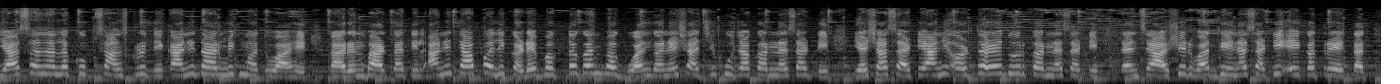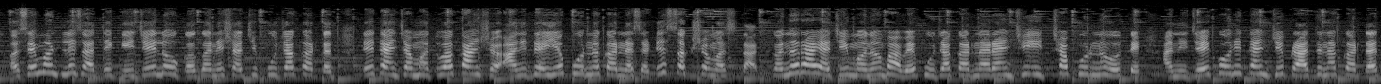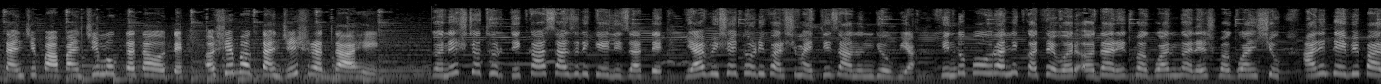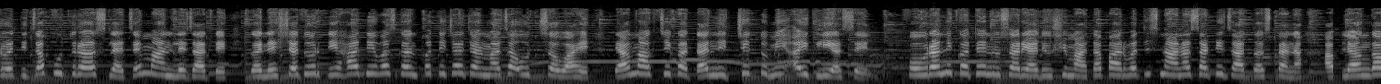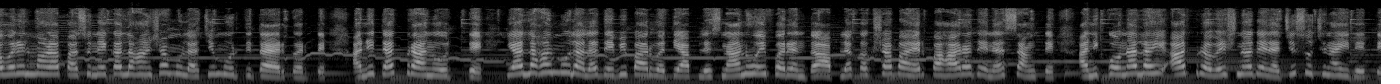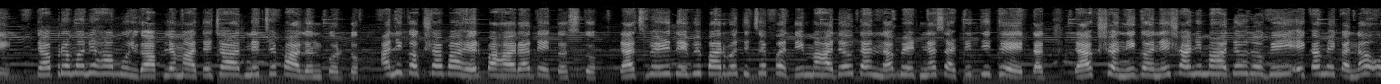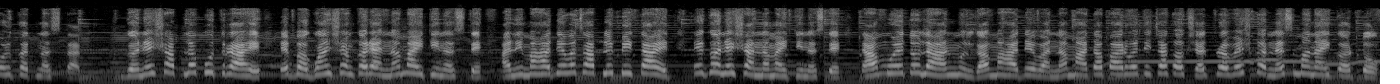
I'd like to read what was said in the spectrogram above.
या सणाला खूप सांस्कृतिक आणि धार्मिक महत्त्व आहे. कारण भारतातील आणि त्या पलीकडे भक्तगण भगवान गणेशाची पूजा करण्यासाठी यशासाठी आणि अडथळे दूर करण्यासाठी त्यांचे आशीर्वाद घेण्यासाठी एकत्र येतात. असे म्हटले जाते की जे लोक गणेशाची पूजा करतात ते त्यांच्या महत्वाकांक्षा आणि ध्येय पूर्ण करण्यासाठी सक्षम असतात. गणरायाची मनोभावे पूजा करणाऱ्यांची इच्छा पूर्ण होते आणि जे कोणी त्यांची प्रार्थना करतात त्यांची पापांची मुक्तता होते अशी भक्तांची श्रद्धा आहे. गणेश चतुर्थी का साजरी केली जाते? याविषयी थोडीफारशी माहिती जाणून घेऊया. हिंदू पौराणिक कथेवर आधारित भगवान गणेश भगवान शिव आणि देवी पार्वतीचा पुत्र असल्याचे मानले जाते. गणेश चतुर्थी हा दिवस गणपतीच्या जन्माचा उत्सव आहे. त्या मागची कथा निश्चित तुम्ही ऐकली असेल. पौराणिक कथेनुसार या दिवशी माता पार्वती स्नानासाठी जात असताना आपल्या अंगावरील मळापासून एका लहानशा मुलाची मूर्ती तयार करते आणि त्यात प्राण ओतते. या लहान मुलाला देवी पार्वती आपले स्नान होईपर्यंत आपल्या कक्षाबाहेर पहारा देण्यास सांगते आणि कोणालाही आत प्रवेश न देण्याची सूचनाही देते. त्याप्रमाणे हा मुलगा आपल्या मातेच्या आज्ञेचे पालन करतो आणि कक्षाबाहेर पहारा देत असतो. त्याच वेळी देवी पार्वतीचे पती महादेव त्यांना भेटण्यासाठी तिथे येतात. त्या क्षणी गणेश आणि महादेव दोघेही एकमेकांना ओळखत नसतात. गणेश आपला पुत्र आहे हे भगवान शंकर यांना माहिती नसते आणि महादेवच आपले पिता आहेत हे गणेशांना माहिती नसते. त्यामुळे तो लहान मुलगा महादेवांना माता पार्वतीच्या कक्षात प्रवेश करण्यास मनाई करतो.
